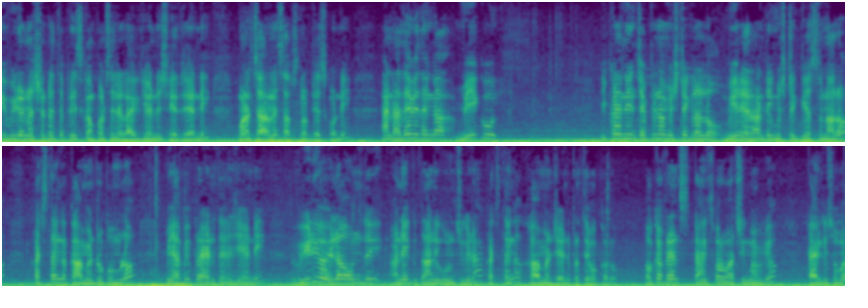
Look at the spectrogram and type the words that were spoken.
ఈ వీడియో నచ్చినట్టయితే ప్లీజ్ కంపల్సరీ లైక్ చేయండి షేర్ చేయండి. మన ఛానల్ని సబ్స్క్రైబ్ చేసుకోండి. అండ్ అదేవిధంగా మీకు ఇక్కడ నేను చెప్పిన మిస్టేక్లలో మీరు ఎలాంటి మిస్టేక్ చేస్తున్నారో ఖచ్చితంగా కామెంట్ రూపంలో మీ అభిప్రాయాన్ని తెలియజేయండి. వీడియో ఎలా ఉంది అనే దాని గురించి కూడా ఖచ్చితంగా కామెంట్ చేయండి ప్రతి ఒక్కరు. Okay friends thanks for watching my video thank you so much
